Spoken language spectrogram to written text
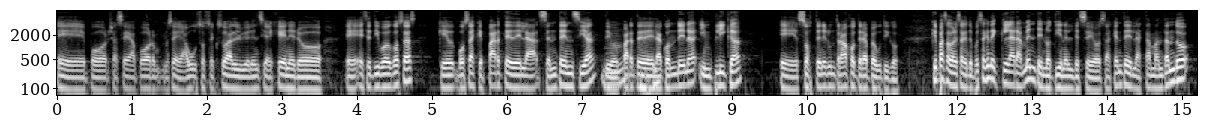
eh, por ya sea por, no sé, abuso sexual, violencia de género, eh, ese tipo de cosas, que vos sabes que parte de la sentencia, digo, parte de la condena implica sostener un trabajo terapéutico. ¿Qué pasa con esa gente? Pues esa gente claramente no tiene el deseo, esa gente la está mandando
